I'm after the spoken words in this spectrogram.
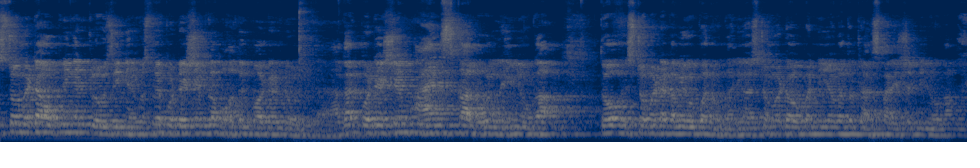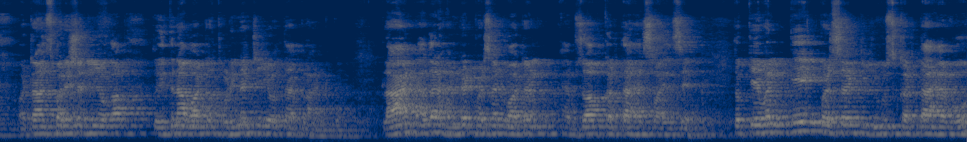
स्टोमेटा ओपनिंग एंड क्लोजिंग है, उसमें पोटेशियम का बहुत इंपॉर्टेंट रोल होता है। अगर पोटेशियम आयंस का रोल नहीं होगा तो स्टोमेटा कभी ओपन होगा नहीं। स्टोमेटा ओपन नहीं होगा तो ट्रांसपायरेशन नहीं होगा। और ट्रांसपायरेशन नहीं होगा तो इतना वाटर थोड़ी ना चाहिए होता है प्लांट को। प्लांट अगर 100 परसेंट वाटर एब्जॉर्ब करता है सॉइल से तो केवल एक परसेंट यूज़ करता है वो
